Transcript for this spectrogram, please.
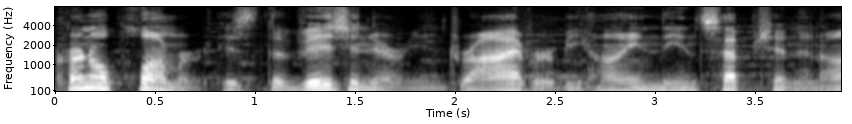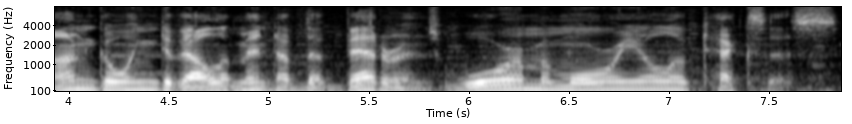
Colonel Plummer is the visionary and driver behind the inception and ongoing development of the Veterans War Memorial of Texas.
